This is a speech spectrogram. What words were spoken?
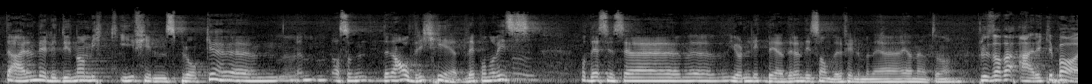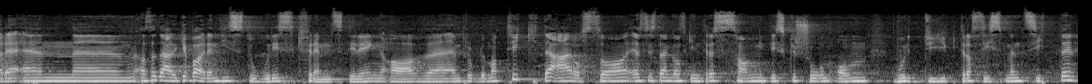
det er en veldig dynamikk i filmspråket. Eh, altså, den er aldri kjedelig på noe vis. Og det syns jeg eh, gjør den litt bedre enn disse andre filmene jeg, jeg nevnte nå. Pluss at det er ikke bare en eh, Altså det er ikke bare en historisk fremstilling av en problematikk. Det er også Jeg syns det er en ganske interessant diskusjon om hvor dypt rasismen sitter.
